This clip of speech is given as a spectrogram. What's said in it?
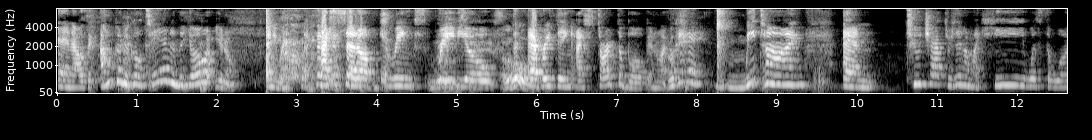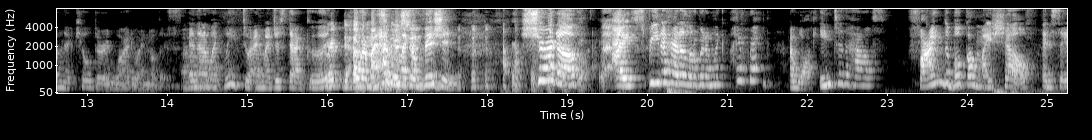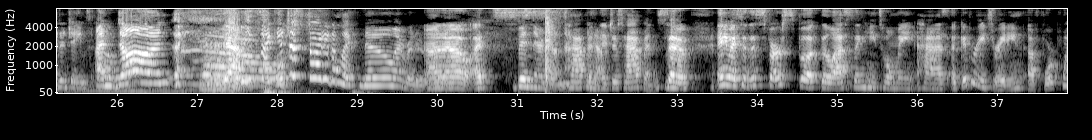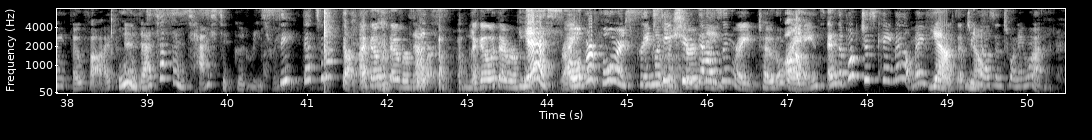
And I was like, I'm gonna go tan in the yard, you know. Anyway, I set up drinks, radio, the, everything. I start the book and I'm like, okay, me time. And two chapters in, I'm like, he was the one that killed her, and why do I know this? Oh. And then I'm like, wait, do I, am I just that good, or am I having like a vision? sure enough, I speed ahead a little bit. I'm like, I read. I walk into the house find the book on my shelf and say to James, "I'm oh. done." yeah, he's like, "You just started." I'm like, "No, I read it." Already. I know it's been there, done that. Happened. Yeah. It just happened. So mm-hmm. anyway, so this first book, the last thing he told me, has a Goodreads rating of 4.05. Ooh, that's a fantastic Goodreads rating. See, that's what I thought. I go with over four. I go with over four. Yes, right? over four is pretty much a sure thing. rate total oh. ratings, and the book just came out May 4th yeah, of 2021. No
